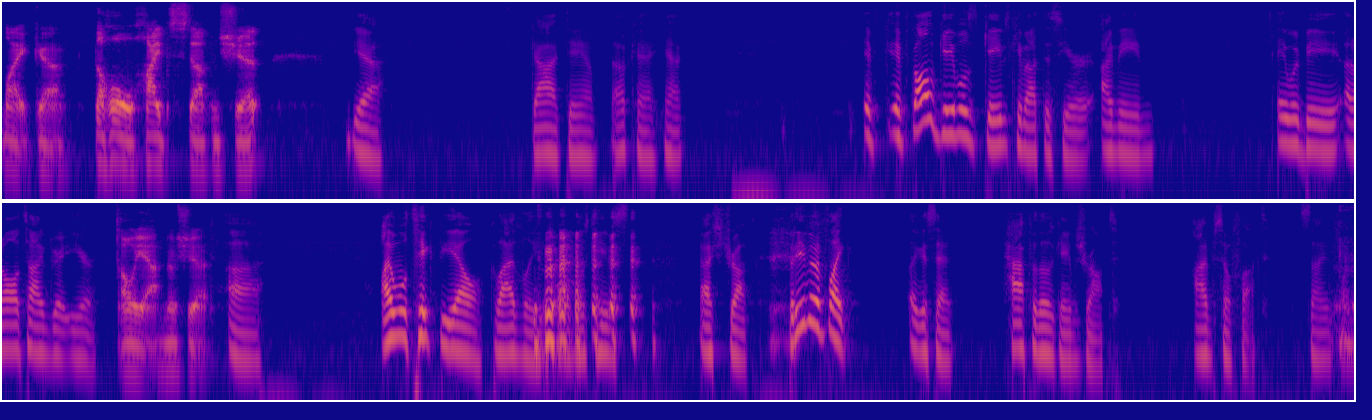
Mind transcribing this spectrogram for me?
like uh, the whole hype stuff and shit. Yeah. God damn. Okay. Yeah. If if all Gable's games came out this year, I mean, it would be an all-time great year. Oh yeah, no shit. Uh, I will take the L gladly all those games actually dropped. But even if like, like I said, half of those games dropped, I'm so fucked. It's not even funny.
